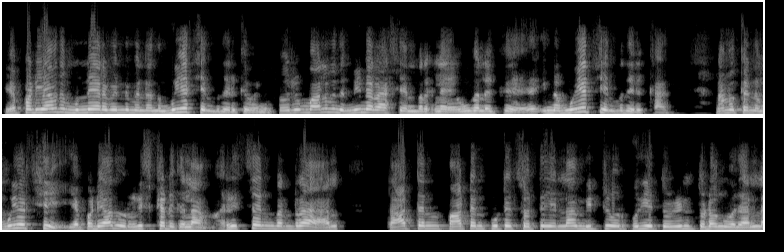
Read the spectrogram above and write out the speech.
எப்படியாவது முன்னேற வேண்டும் என்ற அந்த முயற்சி என்பது இருக்க வேண்டும். பெரும்பாலும் இந்த மீனராசி என்பர்களே உங்களுக்கு இந்த முயற்சி என்பது இருக்காது. நமக்கு அந்த முயற்சி எப்படியாவது ஒரு ரிஸ்க் எடுக்கலாம். ரிஸ்க் என்பென்றால் தாத்தன் பாட்டன் கூட்டன் சொத்தை எல்லாம் விற்று ஒரு புதிய தொழில் தொடங்குவது அல்ல.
